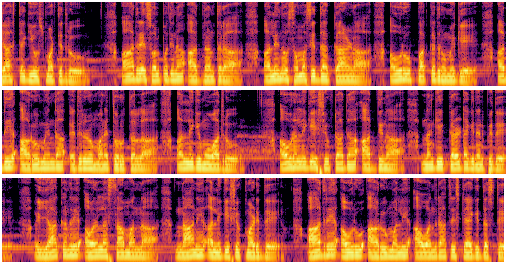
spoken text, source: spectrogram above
ಜಾಸ್ತಿಯಾಗಿ ಯೂಸ್ ಮಾಡ್ತಿದ್ರು. ಆದರೆ ಸ್ವಲ್ಪ ದಿನ ಆದ ನಂತರ ಅಲ್ಲೇನೋ ಸಮಸ್ಯೆ ಇದ್ದ ಕಾರಣ ಅವರು ಪಕ್ಕದ ರೂಮಿಗೆ ಅದೇ ಆ ರೂಮಿಂದ ಎದುರಿರೋ ಮನೆ ತೋರುತ್ತಲ್ಲ, ಅಲ್ಲಿಗೆ ಮೂವ್ ಆದರು. ಅವರಲ್ಲಿಗೆ ಶಿಫ್ಟ್ ಆದ ಆ ದಿನ ನನಗೆ ಕರೆಕ್ಟಾಗಿ ನೆನಪಿದೆ. ಯಾಕಂದರೆ ಅವರೆಲ್ಲ ಸಾಮಾನ ನಾನೇ ಅಲ್ಲಿಗೆ ಶಿಫ್ಟ್ ಮಾಡಿದ್ದೆ. ಆದರೆ ಅವರು ಆ ರೂಮಲ್ಲಿ ಆ ಒಂದು ರಾತ್ರಿ ಸ್ಟೇ ಆಗಿದ್ದಷ್ಟೇ.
